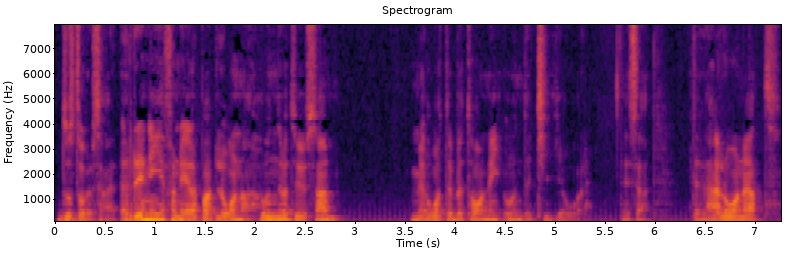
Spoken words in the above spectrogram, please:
Då står det så här, René funderar på att låna 100 000 med återbetalning under 10 år. Det vill säga, det det här lånet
